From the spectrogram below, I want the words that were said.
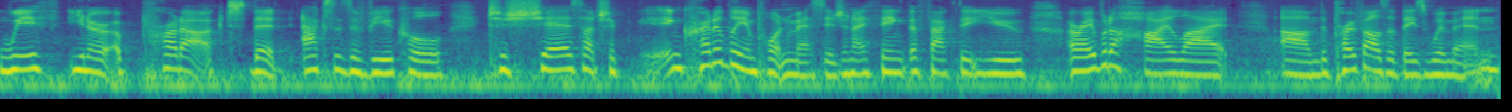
with, you know, a product that acts as a vehicle to share such an incredibly important message. And I think the fact that you are able to highlight um, the profiles of these women,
